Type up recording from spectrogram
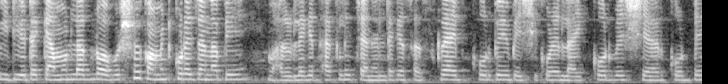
ভিডিওটা কেমন লাগল অবশ্যই কমেন্ট করে জানাবে। ভালো লেগে থাকলে চ্যানেলটাকে সাবস্ক্রাইব করবে, বেশি করে লাইক করবে, শেয়ার করবে।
